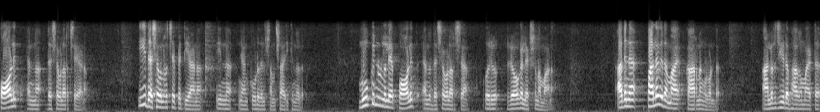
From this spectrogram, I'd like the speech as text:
പോളിപ്പ് എന്ന ദശവളർച്ചയാണ്. ഈ ദശവളർച്ചയെപ്പറ്റിയാണ് ഇന്ന് ഞാൻ കൂടുതൽ സംസാരിക്കുന്നത്. മൂക്കിനുള്ളിലെ പോളിപ്പ് എന്ന ദശവളർച്ച ഒരു രോഗലക്ഷണമാണ്. അതിന് പലവിധമായ കാരണങ്ങളുണ്ട്. അലർജിയുടെ ഭാഗമായിട്ട്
